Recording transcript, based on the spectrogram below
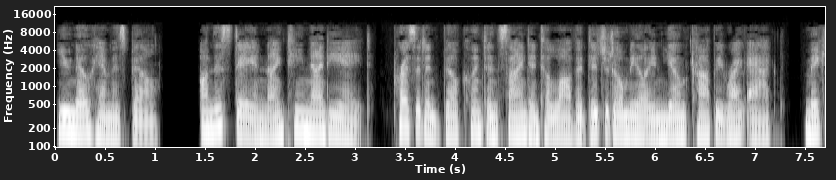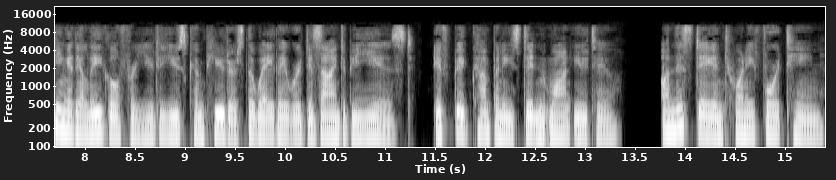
You know him as Bill. On this day in 1998, President Bill Clinton signed into law the Digital Millennium Copyright Act, making it illegal for you to use computers the way they were designed to be used, if big companies didn't want you to. On this day in 2014,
